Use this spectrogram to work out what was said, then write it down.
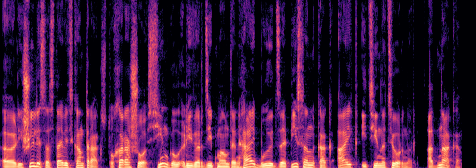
Э, решили составить контракт, что хорошо, сингл River Deep Mountain High будет записан как Айк и Тина Тернер. Однако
